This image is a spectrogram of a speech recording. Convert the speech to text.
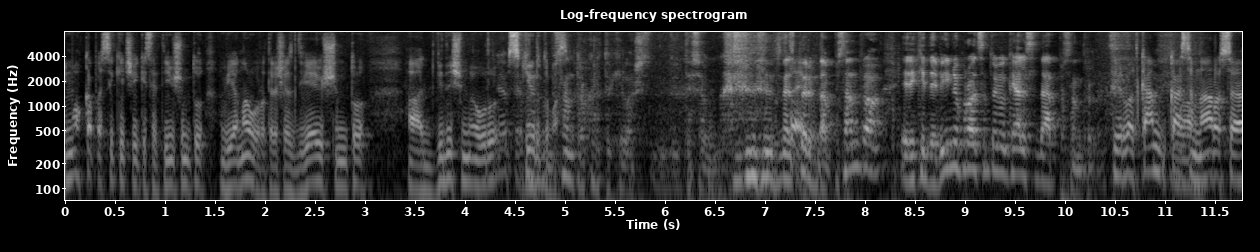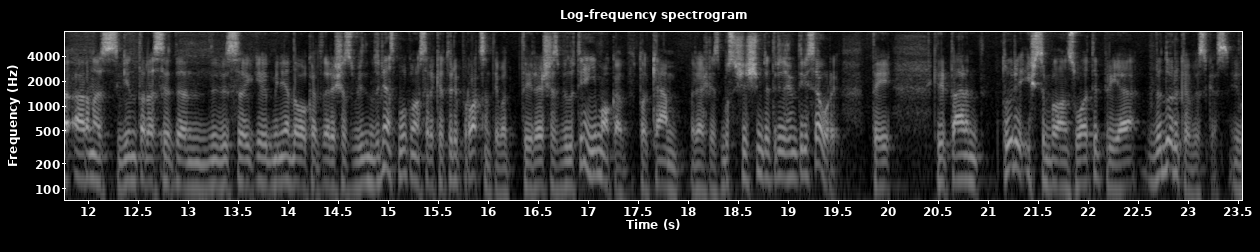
įmoka pasikeičia iki 701 eurų, tai reiškia 220 eurų skirtumas. Pusantro karto kyla, aš tiesiog. Mes turim tą pusantro ir iki 9 procentų jau kelsi dar pusantro. Ir kam, ką seminaruose Arnas Gintaras ir ten visai minėdavo, kad reiškia, vidutinės palūkanos yra 4 procentai, vat, tai reiškia vidutinė įmoka tokiam reiškia, bus 633 eurai. Tai, kitaip tariant, turi išsibalansuoti prie vidurkio viskas il-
